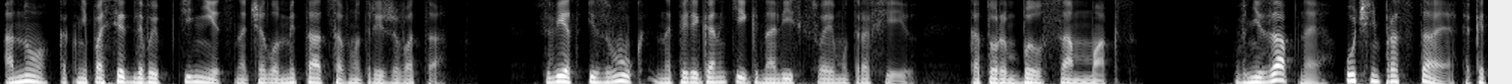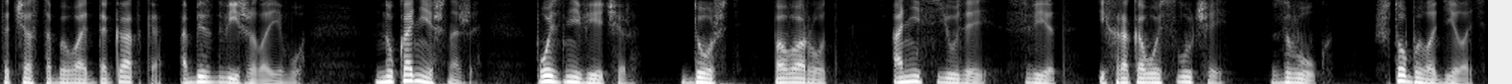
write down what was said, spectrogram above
Оно, как непоседливый птенец, начало метаться внутри живота. Свет и звук на перегонки гнались к своему трофею, которым был сам Макс. Внезапная, очень простая, как это часто бывает догадка, обездвижила его. Ну, конечно же, поздний вечер, дождь, поворот, они с Юлей, свет, их роковой случай, звук. Что было делать?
